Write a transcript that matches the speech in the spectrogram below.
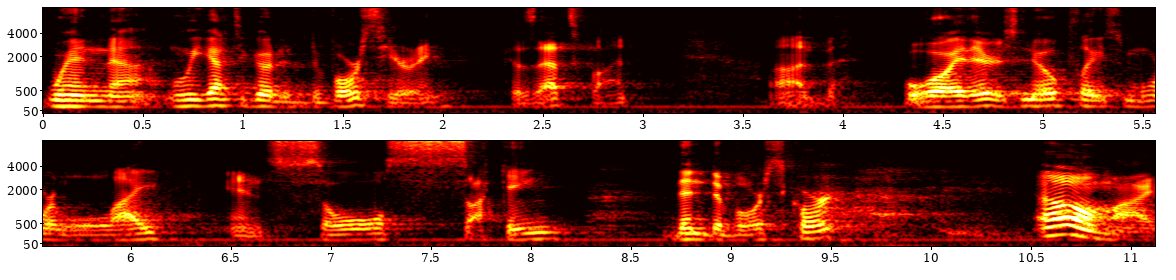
when, uh, when we got to go to divorce hearing, because that's fun. Uh, boy, there's no place more life and soul sucking than divorce court. Oh my.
